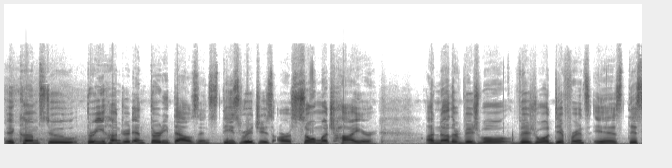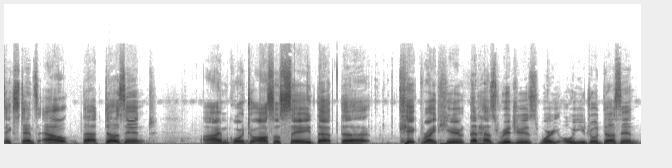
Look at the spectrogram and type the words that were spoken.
it comes to 330 thousandths. These ridges are so much higher. Another visual visual difference is this extends out, that doesn't. I'm going to also say that the kick right here that has ridges where Oedro doesn't,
